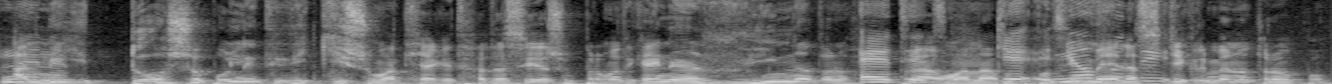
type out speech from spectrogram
ναι, ναι, ναι. ανοίγει τόσο πολύ τη δική σου ματιά και τη φαντασία σου. Πραγματικά είναι αδύνατον αυτό Έτσι, το πράγμα να και αποθυθεί νιώθω με ένα ότι- συγκεκριμένο τρόπο.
